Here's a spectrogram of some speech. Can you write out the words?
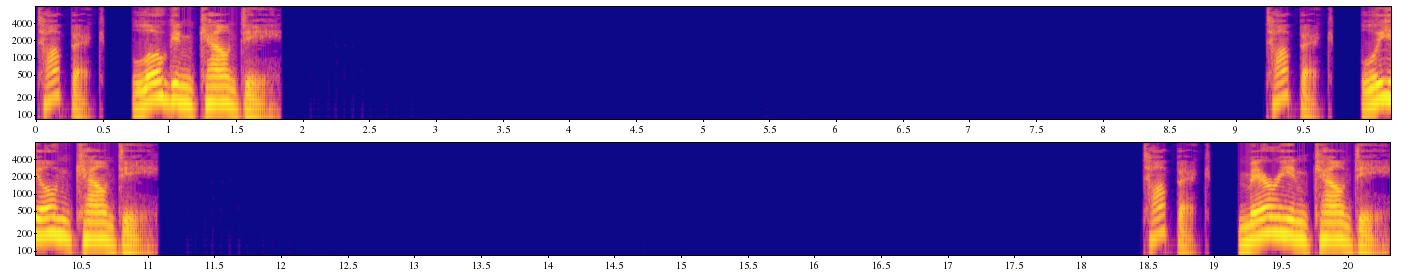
Topic: Logan County. Topic: Lyon County. Topic: Marion County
